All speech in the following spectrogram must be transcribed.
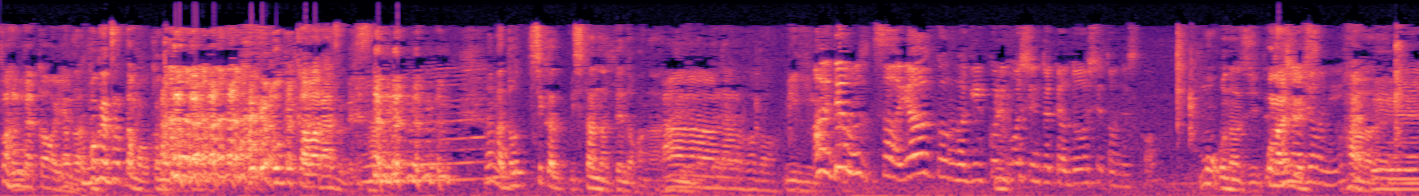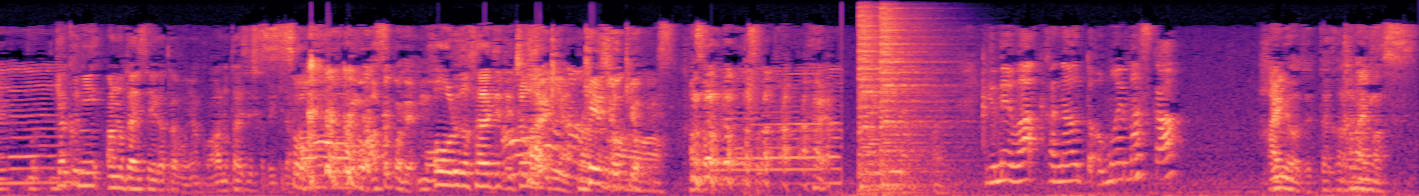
真ん。中はや僕はずっともうこの 僕変わらずです。なんかどっちか下になってんのかな。ああなるほど。右。あでもさやーくんがぎっくり腰の時はどうしてたんですか、もう同じです。同じです。はい逆に？あの体勢が多分やんかあの体勢しかできなそうかった。僕もあそこでもうホールドされててちょうどいい形状記憶ですあそこであそこは夢は叶うと思いますか？はい。夢は絶対叶叶えます。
